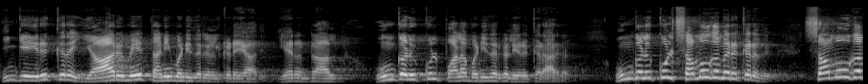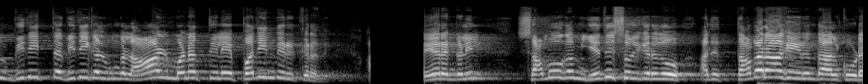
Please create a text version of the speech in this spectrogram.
இங்கே இருக்கிற யாருமே தனி மனிதர்கள் கிடையாது. ஏனென்றால் உங்களுக்குள் பல மனிதர்கள் இருக்கிறார்கள். உங்களுக்குள் சமூகம் இருக்கிறது. சமூகம் விதித்த விதிகள் உங்கள் ஆழ் மனத்திலே பதிந்திருக்கிறது. நேரங்களில் சமூகம் எது சொல்கிறதோ அது தவறாக இருந்தால் கூட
